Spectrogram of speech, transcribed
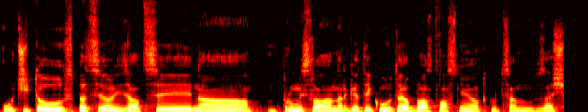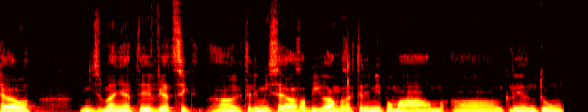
určitou specializaci na průmysl a energetiku, to je oblast vlastně, odkud jsem vzešel. Nicméně ty věci, kterými se já zabývám a za kterými pomáhám klientům,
